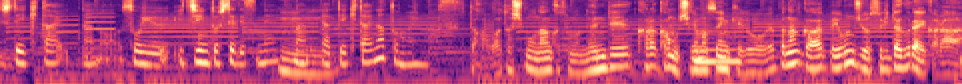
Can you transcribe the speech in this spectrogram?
していきたい、あのそういう一員としてですね、やっていきたいなと思います。だから私もなんかその年齢からかもしれませんけど、やっぱなんかやっぱ40を過ぎたぐらいから、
